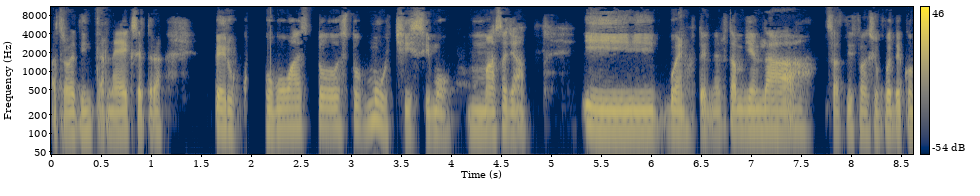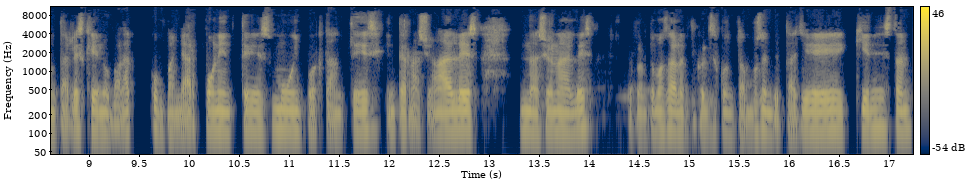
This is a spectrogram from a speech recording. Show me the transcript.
a través de internet etcétera pero cómo va todo esto muchísimo más allá y bueno, tener también la satisfacción pues de contarles que nos van a acompañar ponentes muy importantes, internacionales, nacionales. De pronto más adelante les contamos en detalle quiénes están,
